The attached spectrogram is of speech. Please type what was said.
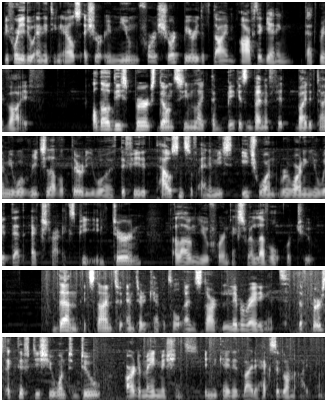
before you do anything else as you're immune for a short period of time after getting that revive. Although these perks don't seem like the biggest benefit, by the time you will reach level 30 you will have defeated thousands of enemies, each one rewarding you with that extra XP, in turn allowing you for an extra level or two. Then it's time to enter the capital and start liberating it. The first activities you want to do are the main missions, indicated by the hexagon icon.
